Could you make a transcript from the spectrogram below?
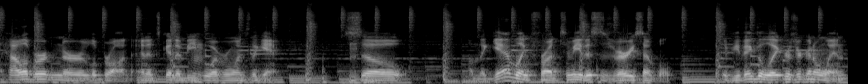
Haliburton or LeBron, and it's going to be Mhm. whoever wins the game. So on the gambling front, to me, this is very simple. If you think the Lakers are going to win,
